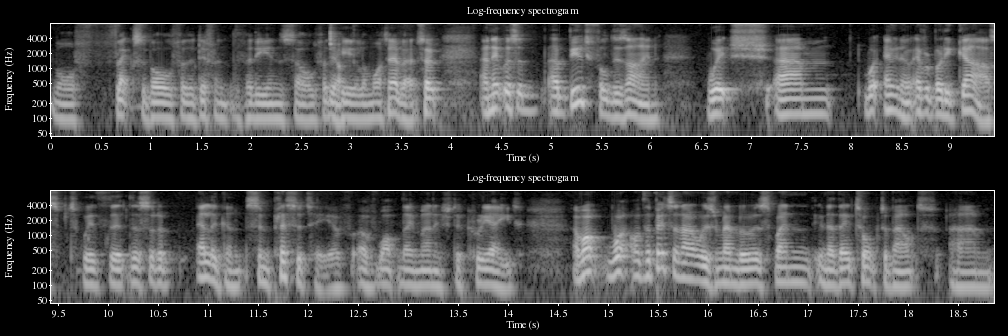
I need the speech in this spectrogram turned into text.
more flexible for the different for the insole, for the heel, and whatever. So, and it was a, a beautiful design which um, you know everybody gasped with the, the sort of elegant simplicity of, of what they managed to create. And what, what the bits that I always remember was when you know they talked about um,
